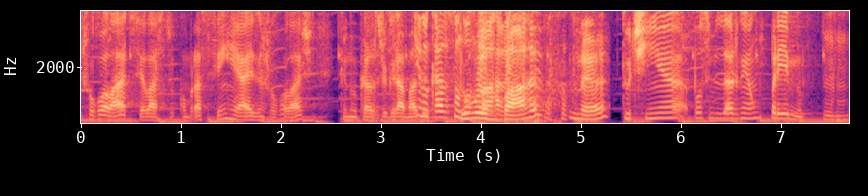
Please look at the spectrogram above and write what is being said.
chocolate, sei lá, se tu comprasse 100 reais em chocolate, que no caso de gramado Que no caso são duas barras, né? Tu tinha a possibilidade de ganhar um prêmio. Uhum.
